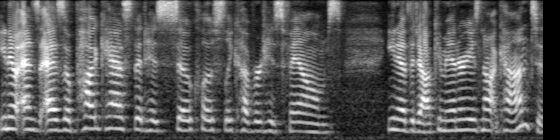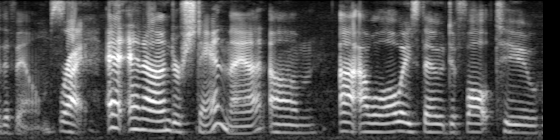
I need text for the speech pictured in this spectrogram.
You know, as as a podcast that has so closely covered his films, you know, the documentary is not kind to the films. Right. And, and I understand that. Um, I, I will always, though, default to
